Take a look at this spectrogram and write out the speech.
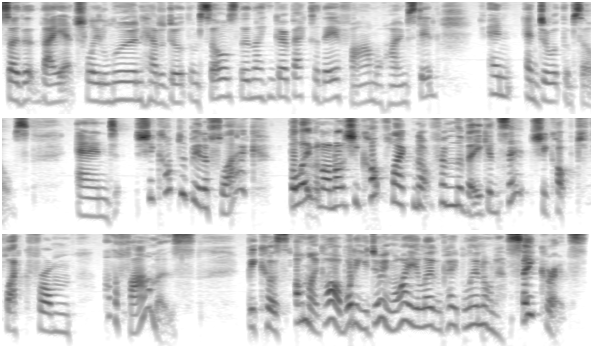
so that they actually learn how to do it themselves. Then they can go back to their farm or homestead and, and do it themselves. And she copped a bit of flack. Believe it or not, she copped flack not from the vegan set, she copped flack from other farmers because, oh my God, what are you doing? Why are you letting people in on our secrets?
